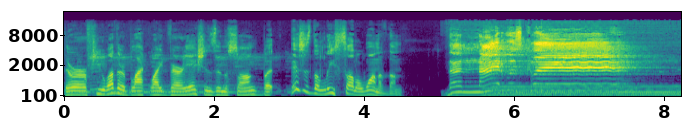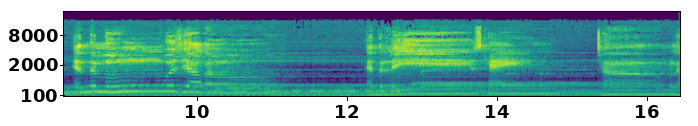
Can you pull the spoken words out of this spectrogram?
There are a few other black white variations in the song, but this is the least subtle one of them. The night was clear and the moon was yellow and the leaves came tumbling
